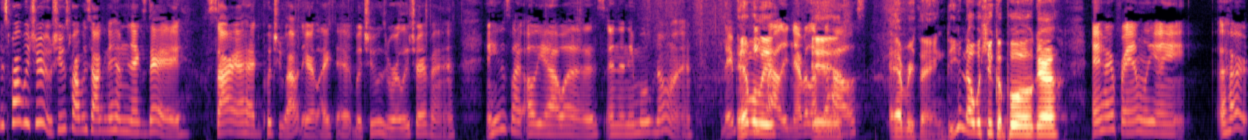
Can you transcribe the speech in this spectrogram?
It's probably true. She was probably talking to him the next day. Sorry, I had to put you out there like that, but you was really tripping. And he was like, "Oh yeah, I was." And then they moved on. They Emily probably never left is- the house. Everything. Do you know what you could pull, girl? And her family ain't uh, her.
